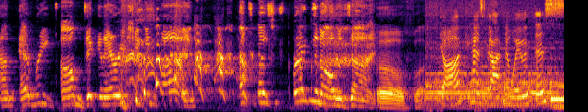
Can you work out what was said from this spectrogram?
on every Tom, Dick, and Harry she can find. That's why she's pregnant all the time. Oh, fuck. Doc has gotten away with this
